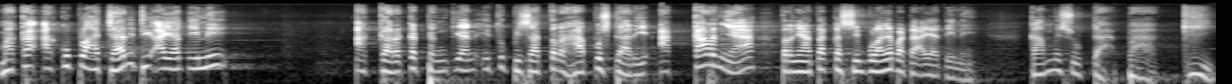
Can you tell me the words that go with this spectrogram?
Maka aku pelajari di ayat ini agar kedengkian itu bisa terhapus dari akarnya, ternyata kesimpulannya pada ayat ini. Kami sudah dibagi.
